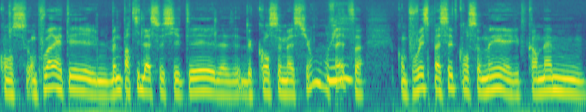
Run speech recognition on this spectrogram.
on pouvait arrêter une bonne partie de la société de consommation en fait qu'on pouvait se passer de consommer et quand même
